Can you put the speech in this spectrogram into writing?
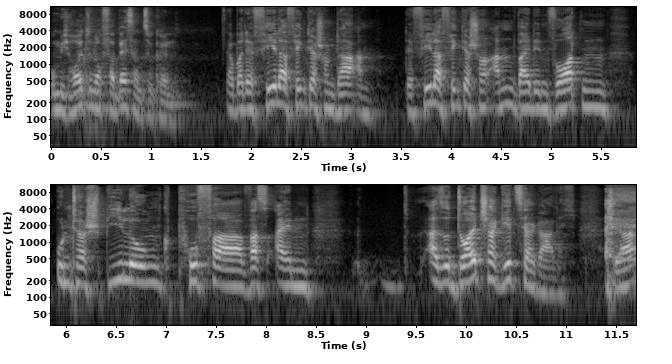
um mich heute noch verbessern zu können. Aber der Fehler fängt ja schon da an. Der Fehler fängt ja schon an bei den Worten Unterspielung, Puffer, was ein. Also deutscher geht's ja gar nicht. Ja?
